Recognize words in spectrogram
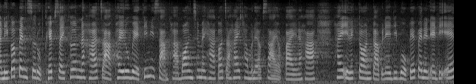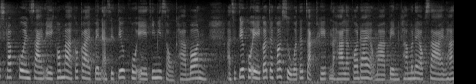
อันนี้ก็เป็นสรุป Krebs cycle นะคะ จาก pyruvate ที่มี 3 คาร์บอนใช่ไหมคะ ก็จะให้คาร์บอนไดออกไซด์ออกไปนะคะ ให้อิเล็กตรอนกลับเป็น AD บวกได้เป็น NADH รับโคเอนไซม์ A เข้ามาก็กลายเป็น acetyl CoA ที่มี 2 คาร์บอน acetyl CoA ก็จะเข้าสู่วัฏจักร Krebs นะคะ แล้วก็ได้ออกมาเป็นคาร์บอนไดออกไซด์นะคะ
